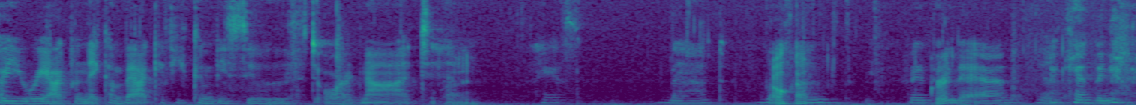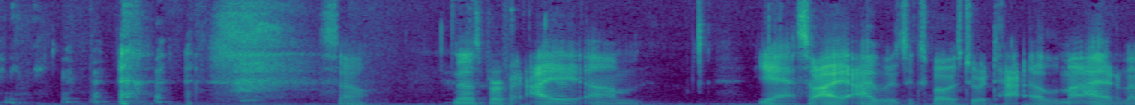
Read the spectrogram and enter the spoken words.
how you react when they come back if you can be soothed or not. And Right. I guess that. Okay. things. Anything Great. to add? Yeah. I can't think of anything. So, no, that's perfect. I um, Yeah, so I, I was exposed to a ta- uh, I had a,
